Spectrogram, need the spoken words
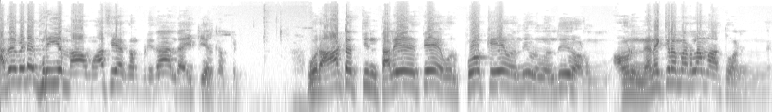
அதை விட பெரிய மா மாஃபியா கம்பெனி தான் இந்த ஐபிஎல் கம்பெனி ஒரு ஆட்டத்தின் தலையெழுத்தே ஒரு போக்கையே வந்து இவனுங்க வந்து அவனுக்கு நினைக்கிற மாதிரிலாம் மாற்றுவானுங்க இவனுங்க.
